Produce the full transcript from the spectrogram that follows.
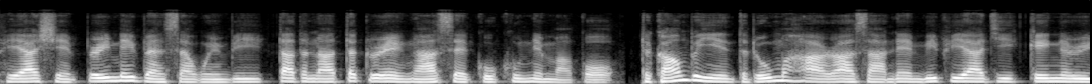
ဘုရားရှင်ပြိဋိဘံဆံဝင်ပြီးတာသနာတက္ကရာ59ခုနှစ်မှာပေါ့တကောင်းဘရင်တဒိုးမဟာရာဇာနဲ့မိဖုရားကြီးကိန်းနရီ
